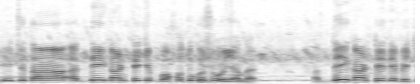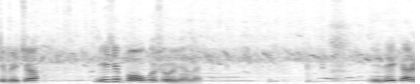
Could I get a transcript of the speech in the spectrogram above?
ਇਹ 'ਚ ਤਾਂ ਅੱਧੇ ਘੰਟੇ 'ਚ ਬਹੁਤ ਕੁਝ ਹੋ ਜਾਂਦਾ ਅੱਧੇ ਘੰਟੇ ਦੇ ਵਿੱਚ ਵਿੱਚ ਇਹ 'ਚ ਬਹੁਤ ਕੁਝ ਹੋ ਜਾਂਦਾ। ਇਹਦੇ ਕਰ,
